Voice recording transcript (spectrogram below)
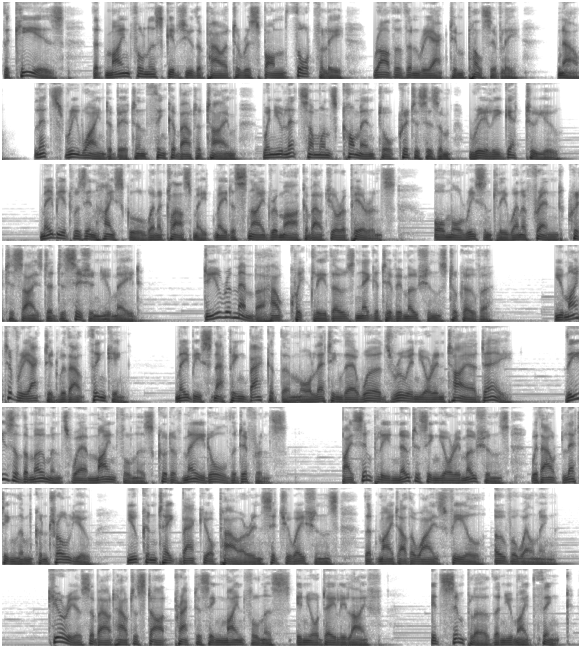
The key is that mindfulness gives you the power to respond thoughtfully rather than react impulsively. Now, let's rewind a bit and think about a time when you let someone's comment or criticism really get to you. Maybe it was in high school when a classmate made a snide remark about your appearance, or more recently when a friend criticized a decision you made. Do you remember how quickly those negative emotions took over? You might have reacted without thinking, maybe snapping back at them or letting their words ruin your entire day. These are the moments where mindfulness could have made all the difference. By simply noticing your emotions without letting them control you, you can take back your power in situations that might otherwise feel overwhelming. Curious about how to start practicing mindfulness in your daily life? It's simpler than you might think.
